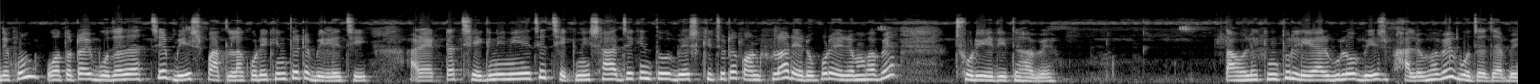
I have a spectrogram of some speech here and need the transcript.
দেখুন, কতটাই বোঝা যাচ্ছে, বেশ পাতলা করে কিন্তু এটা বেলেছি। আর একটা ছেকনি নিয়েছে, ছেকনির সাহায্যে কিন্তু বেশ কিছুটা কর্নফ্লাওয়ার এর উপরে এরমভাবে ছড়িয়ে দিতে হবে। তাহলে কিন্তু লেয়ারগুলো বেশ ভালোভাবে বোঝা যাবে।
